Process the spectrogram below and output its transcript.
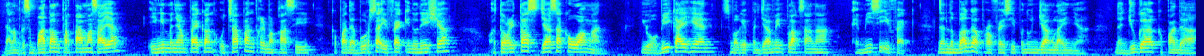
Dalam kesempatan pertama saya ingin menyampaikan ucapan terima kasih kepada Bursa Efek Indonesia, Otoritas Jasa Keuangan, UOB Kaihen sebagai penjamin pelaksana emisi efek, dan lembaga profesi penunjang lainnya, dan juga kepada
